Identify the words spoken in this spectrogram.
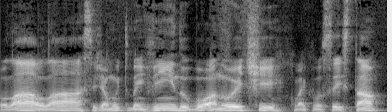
Olá, olá, seja muito bem-vindo, boa noite, como é que você está?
